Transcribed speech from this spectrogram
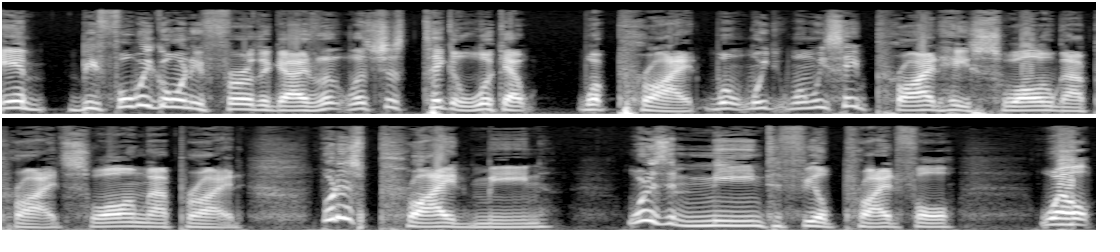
And before we go any further, guys, let, us just take a look at what pride. When we when we say pride, hey, swallowing our pride, swallowing our pride. What does pride mean? What does it mean to feel prideful? Well,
